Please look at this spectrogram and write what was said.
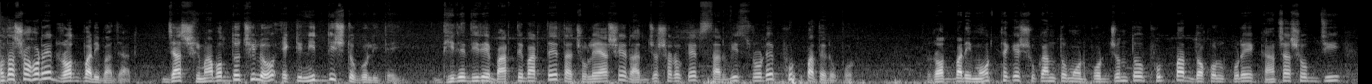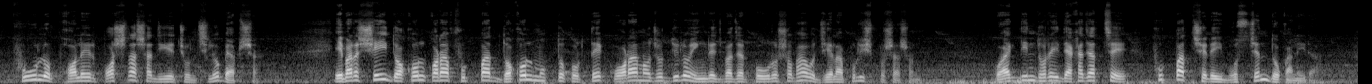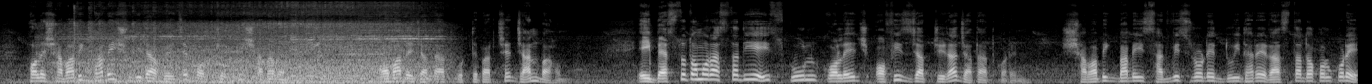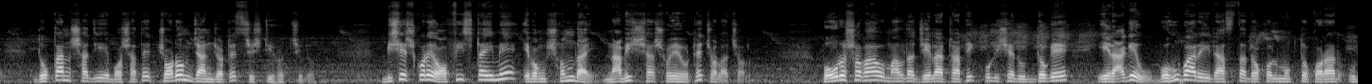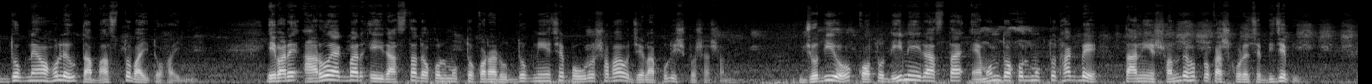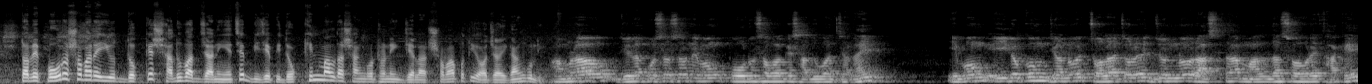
মালদা শহরের রথবাড়ি বাজার, যা সীমাবদ্ধ ছিল একটি নির্দিষ্ট গলিতেই। ধীরে ধীরে বাড়তে বাড়তে তা চলে আসে রাজ্য সড়কের সার্ভিস রোডে ফুটপাতের ওপর। রথবাড়ি মোড় থেকে সুকান্ত মোড় পর্যন্ত ফুটপাত দখল করে কাঁচা সবজি, ফুল ও ফলের পসরা সাজিয়ে চলছিল ব্যবসা। এবারে সেই দখল করা ফুটপাত দখল মুক্ত করতে কড়া নজর দিল ইংরেজবাজার পৌরসভা ও জেলা পুলিশ প্রশাসন। কয়েকদিন ধরেই দেখা যাচ্ছে, ফুটপাত ছেড়েই বসছেন দোকানিরা। ফলে স্বাভাবিকভাবেই সুবিধা হয়েছে পথচলতি সাধারণ অবাধে যাতায়াত করতে পারছে যানবাহন। এই ব্যস্ততম রাস্তা দিয়েই স্কুল, কলেজ, অফিস যাত্রীরা যাতায়াত করেন। স্বাভাবিকভাবেই সার্ভিস রোডের দুই ধারে রাস্তা দখল করে দোকান সাজিয়ে বসাতে চরম যানজটের সৃষ্টি হচ্ছিল। বিশেষ করে অফিস টাইমে এবং সন্ধ্যায় নাভিশ্বাস হয়ে ওঠে চলাচল। পৌরসভা ও মালদা জেলা ট্রাফিক পুলিশের উদ্যোগে এর আগেও বহুবার এই রাস্তা দখলমুক্ত করার উদ্যোগ নেওয়া হলেও তা বাস্তবায়িত হয়নি। এবারে আরও একবার এই রাস্তা দখলমুক্ত করার উদ্যোগ নিয়েছে পৌরসভা ও জেলা পুলিশ প্রশাসন। যদিও কতদিন এই রাস্তা এমন দখলমুক্ত থাকবে তা নিয়ে সন্দেহ প্রকাশ করেছে বিজেপি। তবে পৌরসভার এই উদ্যোগকে সাধুবাদ জানিয়েছে বিজেপি দক্ষিণ মালদা সাংগঠনিক জেলার সভাপতি অজয় গাঙ্গুলি। আমরাও জেলা প্রশাসন এবং পৌরসভাকে সাধুবাদ জানাই এবং এই রকম যেন চলাচলের জন্য রাস্তা মালদা শহরে থাকে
